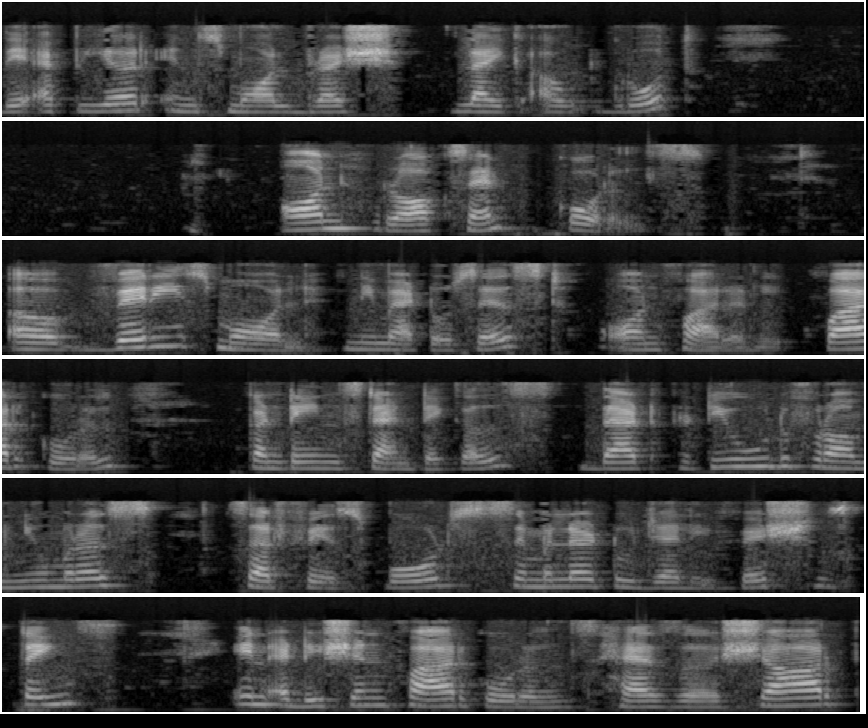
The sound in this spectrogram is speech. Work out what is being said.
They appear in small brush-like outgrowth on rocks and corals. A very small nematocyst on far, far coral contains tentacles that protrude from numerous surface pores similar to jellyfish stings. In addition, far corals has a sharp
